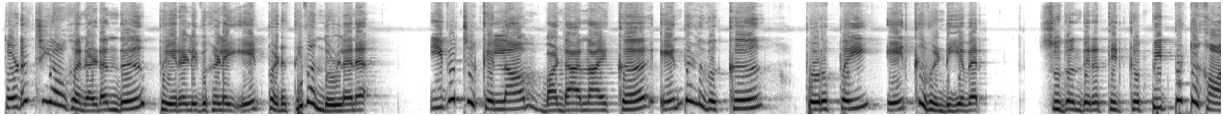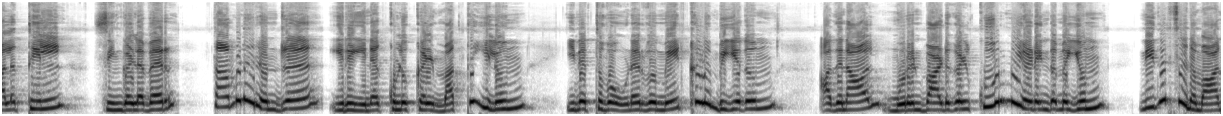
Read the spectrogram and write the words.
தொடர்ச்சியாக நடந்து பேரழிவுகளை ஏற்படுத்தி வந்துள்ளன. இவற்றுக்கெல்லாம் பண்டாநாயக்க எந்தளவுக்கு பொறுப்பை ஏற்க வேண்டியவர்? சுதந்திரத்திற்கு பிற்பட்ட காலத்தில் சிங்களவர் தமிழர் என்ற இரு இனக்குழுக்கள் மத்தியிலும் இனத்துவ உணர்வு மேற்கெழும்பியதும் அதனால் முரண்பாடுகள் கூர்மையடைந்தமையும் நிதர்சனமான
